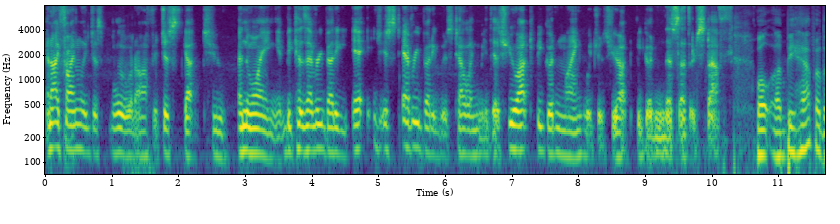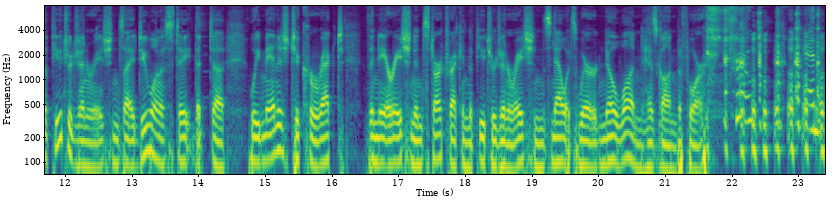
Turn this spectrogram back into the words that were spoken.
and I finally just blew it off. It just got too annoying because everybody, it, just everybody was telling me this. You ought to be good in languages. You ought to be good in this other stuff. Well, on behalf of the future generations, I do want to state that uh, we managed to correct the narration in Star Trek in the future generations. Now it's where no one has gone before. True, and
